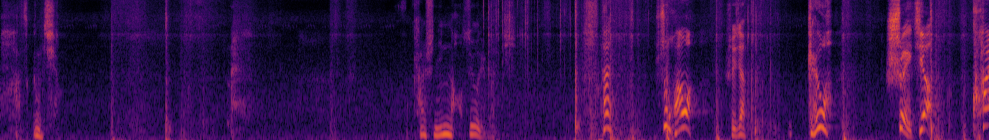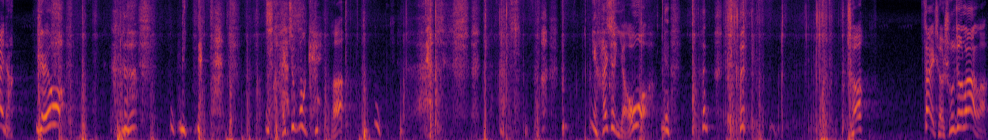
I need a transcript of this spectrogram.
帕子更呛。我看是你脑子有点问题。哎，书还我！睡觉，给我！睡觉，快点给我！我还就不给了。你还想咬我？扯！再扯书就烂了。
